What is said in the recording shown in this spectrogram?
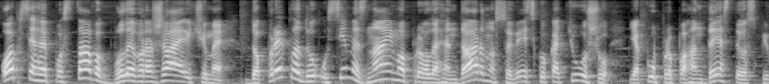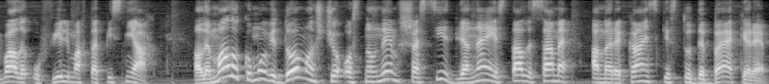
Обсяги поставок були вражаючими. До прикладу, усі ми знаємо про легендарну совєтську Катюшу, яку пропагандисти оспівали у фільмах та піснях. Але мало кому відомо, що основним шасі для неї стали саме американські студебекери.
